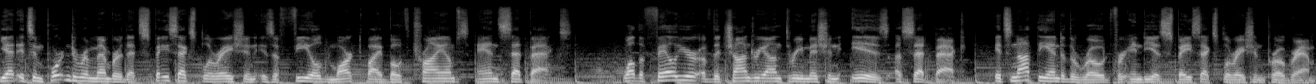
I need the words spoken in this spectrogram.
Yet it's important to remember that space exploration is a field marked by both triumphs and setbacks. While the failure of the Chandrayaan-3 mission is a setback, it's not the end of the road for India's space exploration program.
